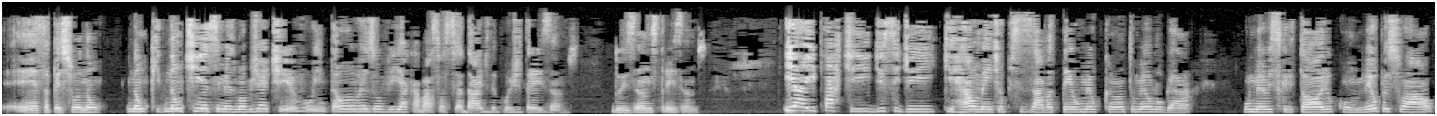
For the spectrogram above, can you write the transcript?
essa pessoa não não, não tinha esse mesmo objetivo, então eu resolvi acabar a sociedade depois de três anos. Dois anos, três anos. E aí parti, decidi que realmente eu precisava ter o meu canto, o meu lugar, o meu escritório com o meu pessoal,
